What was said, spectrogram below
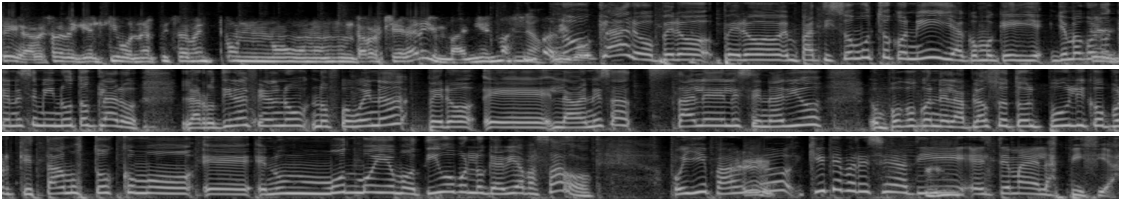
sí, a pesar de que el tipo no es precisamente un, un, un derroche de carisma, ni es más simpático. No, claro, pero, pero empatizó mucho con ella, como que yo me acuerdo Sí. que en ese minuto, claro, la rutina al final no, no fue buena, pero eh, la Vanessa sale del escenario un poco con el aplauso de todo el público porque estábamos todos como eh, en un mood muy emotivo por lo que había pasado. Oye, Pablo, ¿qué te parece a ti el tema de las pifias?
